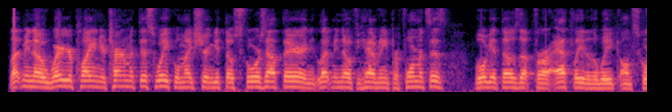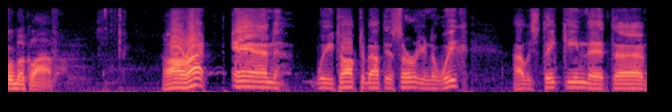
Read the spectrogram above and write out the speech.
Let me know where you're playing your tournament this week. We'll make sure and get those scores out there, and let me know if you have any performances. We'll get those up for our athlete of the week on Scorebook Live. All right, and we talked about this earlier in the week. I was thinking that uh,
